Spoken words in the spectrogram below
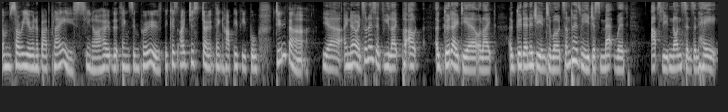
i'm sorry you're in a bad place you know i hope that things improve because i just don't think happy people do that Yeah, I know. And sometimes if you like put out a good idea or like a good energy into the world, sometimes when you just met with absolute nonsense and hate,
